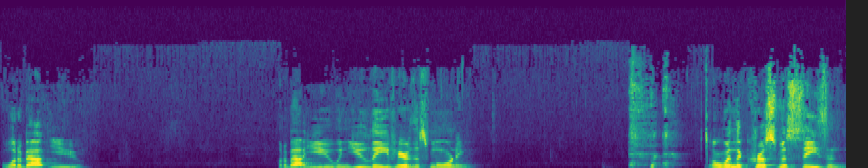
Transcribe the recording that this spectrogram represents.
What about you? What about you when you leave here this morning? Or when the Christmas season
